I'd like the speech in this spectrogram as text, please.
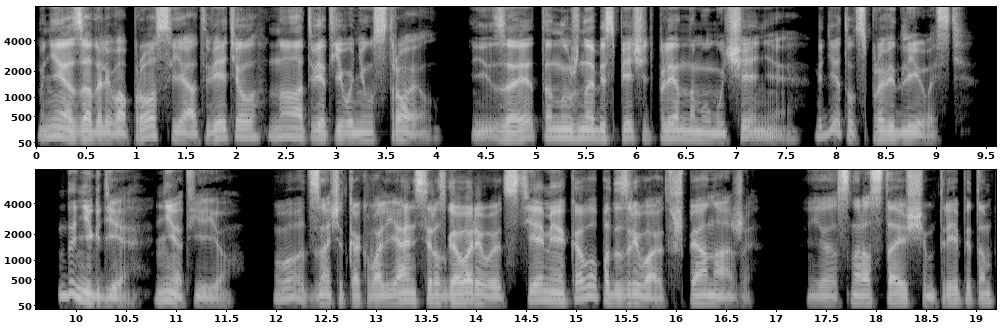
Мне задали вопрос, я ответил, но ответ его не устроил. И за это нужно обеспечить пленному мучение. Где тут справедливость? Да нигде, нет ее. Вот, значит, как в Альянсе разговаривают с теми, кого подозревают в шпионаже. Я с нарастающим трепетом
